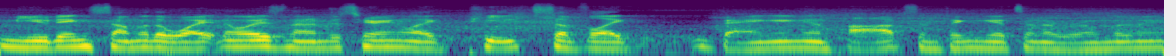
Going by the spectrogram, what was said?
muting some of the white noise, and I'm just hearing like peaks of like banging and pops and thinking it's in a room with me.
